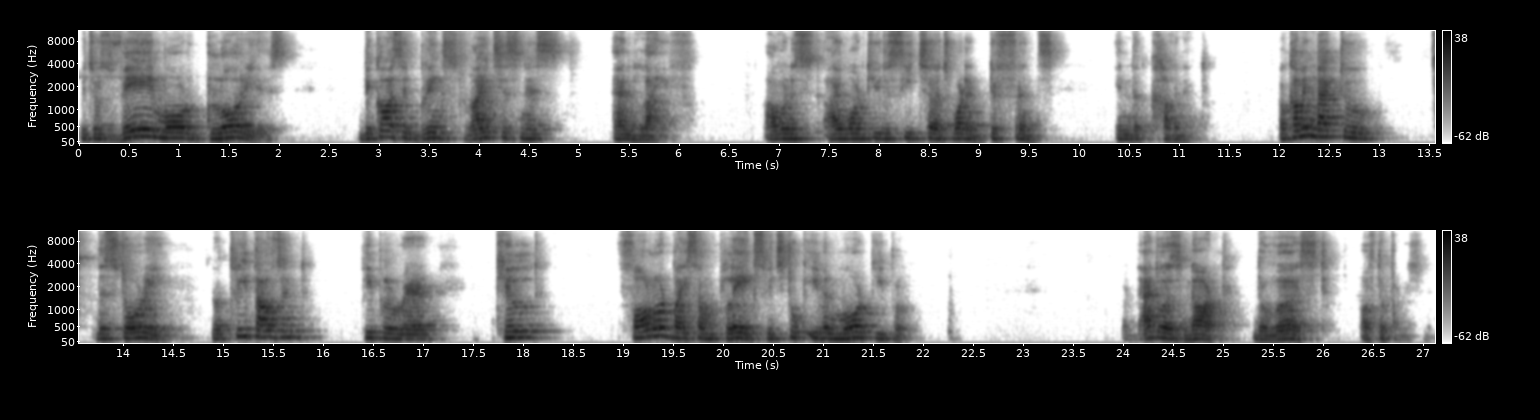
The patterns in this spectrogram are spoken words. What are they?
which was way more glorious because it brings righteousness and life. I want, to, I want you to see, church, what a difference in the covenant. Now, coming back to the story, you know, 3,000 people were killed, followed by some plagues, which took even more people. But that was not the worst of the punishment.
